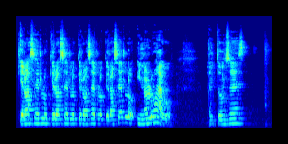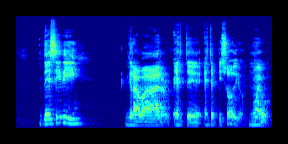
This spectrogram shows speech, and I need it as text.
quiero hacerlo, quiero hacerlo, quiero hacerlo, quiero hacerlo y no lo hago. Entonces decidí grabar este, este episodio nuevo.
